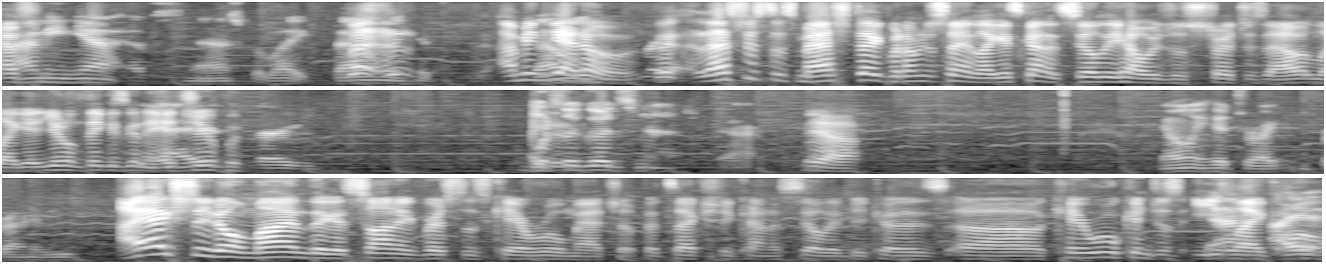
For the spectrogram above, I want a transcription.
F- I mean yeah F smash, but like that But, uh, I mean, that yeah, no, th- that's just a Smash deck. But I'm just saying, like, it's kind of silly how it just stretches out. Like, you don't think he's gonna Yeah, hit you, but, very- but it's it- a good smash attack. yeah. It only hits right in front of you. I actually don't mind the Sonic versus K. Rool matchup. It's actually kind of silly because uh, K. Rool can just eat Yeah, like I, oh,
